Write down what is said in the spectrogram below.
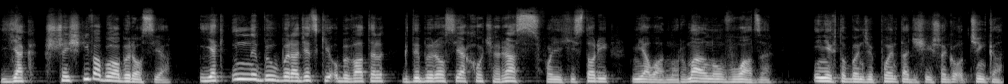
jak szczęśliwa byłaby Rosja i jak inny byłby radziecki obywatel, gdyby Rosja choć raz w swojej historii miała normalną władzę. I niech to będzie puenta dzisiejszego odcinka.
